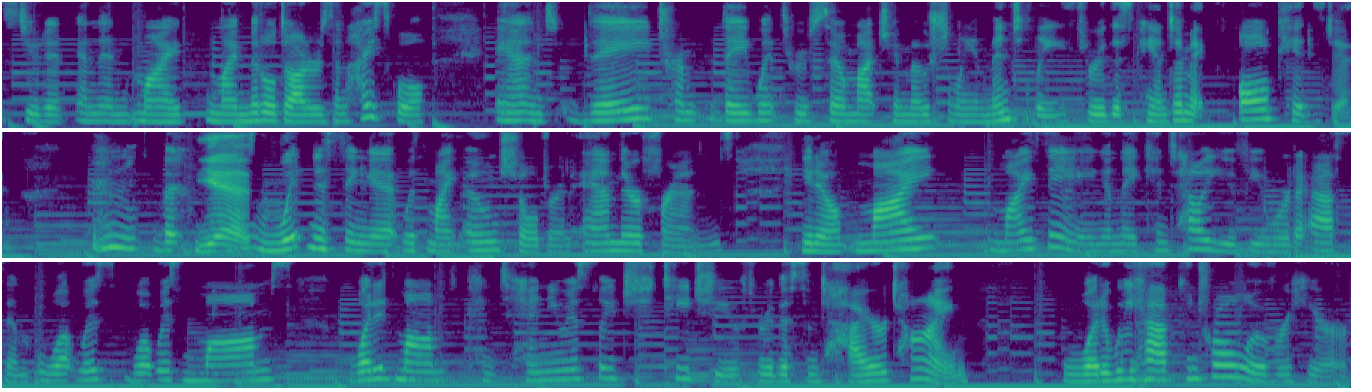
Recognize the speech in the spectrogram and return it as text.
student, and then my my middle daughter is in high school, and they they went through so much emotionally and mentally through this pandemic. All kids did. but yes. witnessing it with my own children and their friends you know my my thing and they can tell you if you were to ask them what was what was mom's what did mom continuously teach you through this entire time? What do we have control over here?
